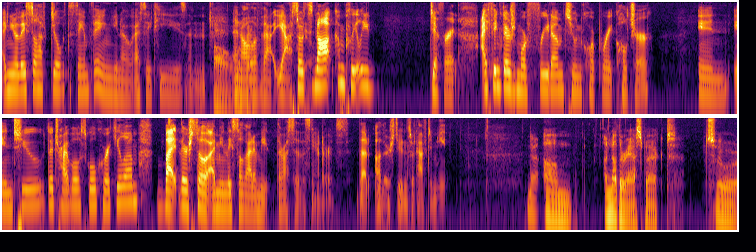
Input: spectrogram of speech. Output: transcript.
and you know they still have to deal with the same thing, you know, SATs and Oh, and all of that. Yeah, so it's Yeah. not completely different. I think there's more freedom to incorporate culture in into the tribal school curriculum, but they're still I mean they still got to meet the rest of the standards that other students would have to meet. Now, um, another aspect to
